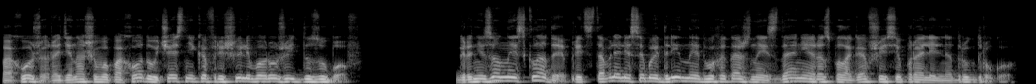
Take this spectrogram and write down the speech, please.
Похоже, ради нашего похода участников решили вооружить до зубов. Гарнизонные склады представляли собой длинные двухэтажные здания, располагавшиеся параллельно друг другу.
